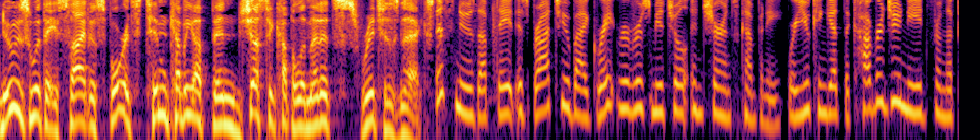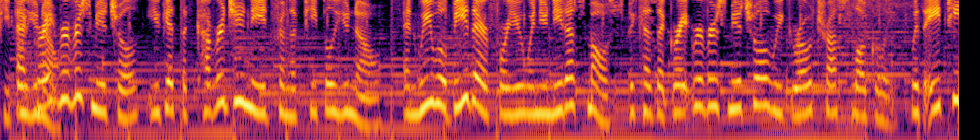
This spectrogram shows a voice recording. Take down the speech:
News with a side of sports. Tim coming up in just a couple of minutes. Rich is next. This news update is brought to you by Great Rivers Mutual Insurance Company, where you can get the coverage you need from the people At you Great know. Great Rivers Mutual, you get the coverage you need from the people you know. And we will be there for you when you need us most, because at Great Rivers Mutual, we grow trust locally. With 18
